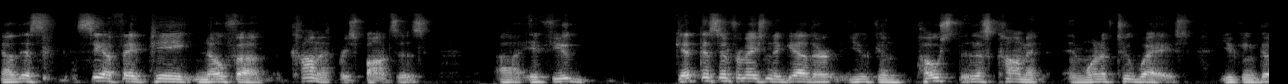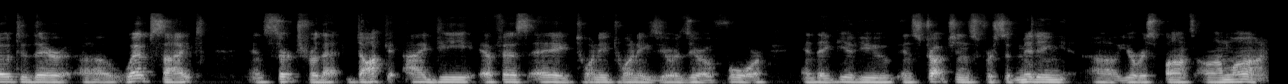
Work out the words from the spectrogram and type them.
Now this CFAP NOFA comment responses, uh, if you get this information together, you can post this comment in one of two ways. You can go to their uh, website and search for that docket ID FSA 2020-004 and they give you instructions for submitting uh, your response online.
